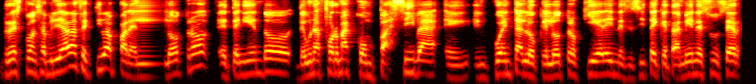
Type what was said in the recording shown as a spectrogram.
responsabilidad afectiva para el otro, eh, teniendo de una forma compasiva en, en, cuenta lo que el otro quiere y necesita, y que también es un ser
